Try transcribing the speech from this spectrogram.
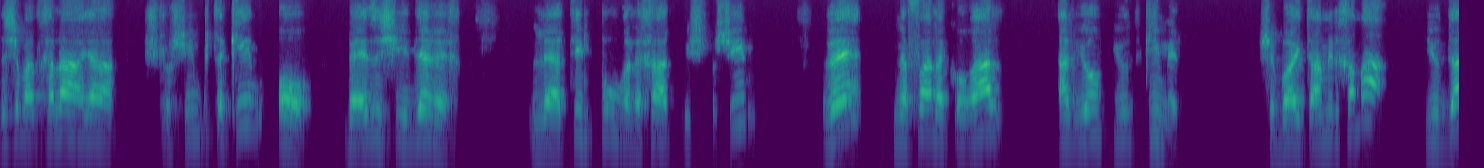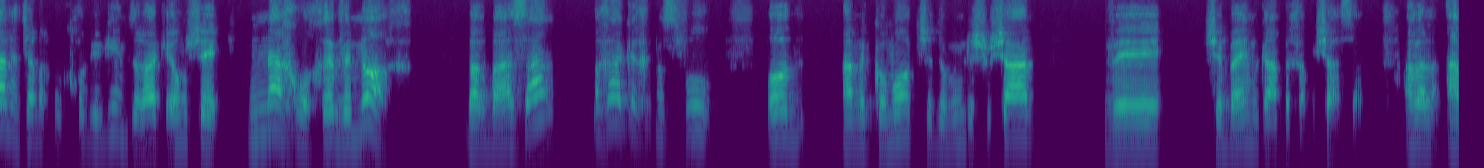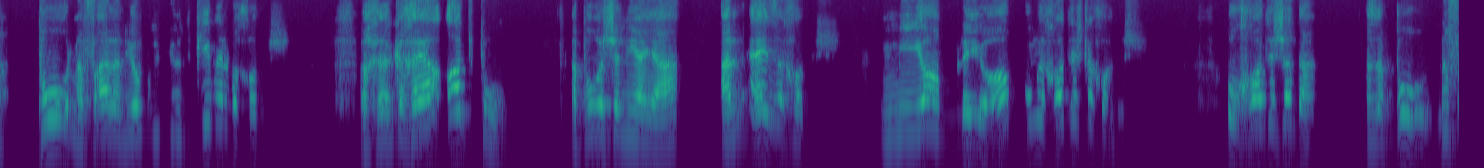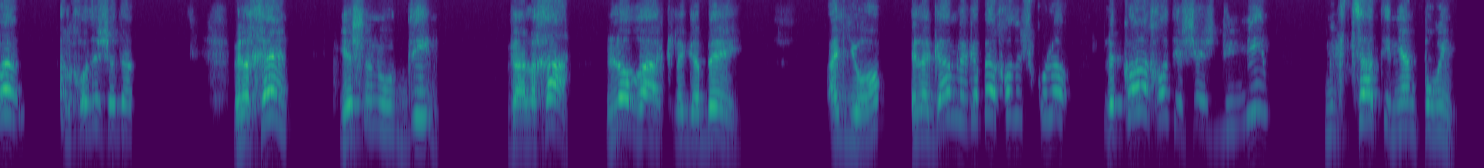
זה שבהתחלה היה 30 פתקים, או באיזושהי דרך להטיל פור על אחד מ-30, ונפל הקורל על יום י"ג, שבו הייתה המלחמה, י"ד שאנחנו חוגגים זה רק היום שנחו אחרי ונוח ב-14, אחר כך נוספו עוד המקומות שדומים לשושן, ושבהם גם בחמישה עשר. אבל הפור נפל על יום י"ג בחודש, ואחר כך היה עוד פור. הפור השני היה על איזה חודש? מיום ליום ומחודש לחודש. הוא חודש אדר. אז הפור נפל על חודש אדר. ולכן יש לנו דין והלכה לא רק לגבי היום, אלא גם לגבי החודש כולו. לכל החודש יש דינים מקצת עניין פורים.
